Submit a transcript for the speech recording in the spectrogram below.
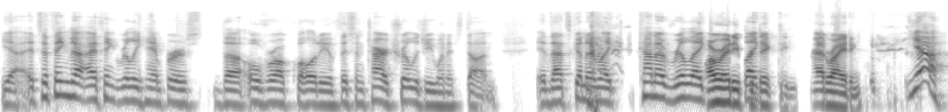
Yeah. It's a thing that I think really hampers the overall quality of this entire trilogy when it's done. That's gonna like kind of really like Already like- predicting bad writing. Yeah,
